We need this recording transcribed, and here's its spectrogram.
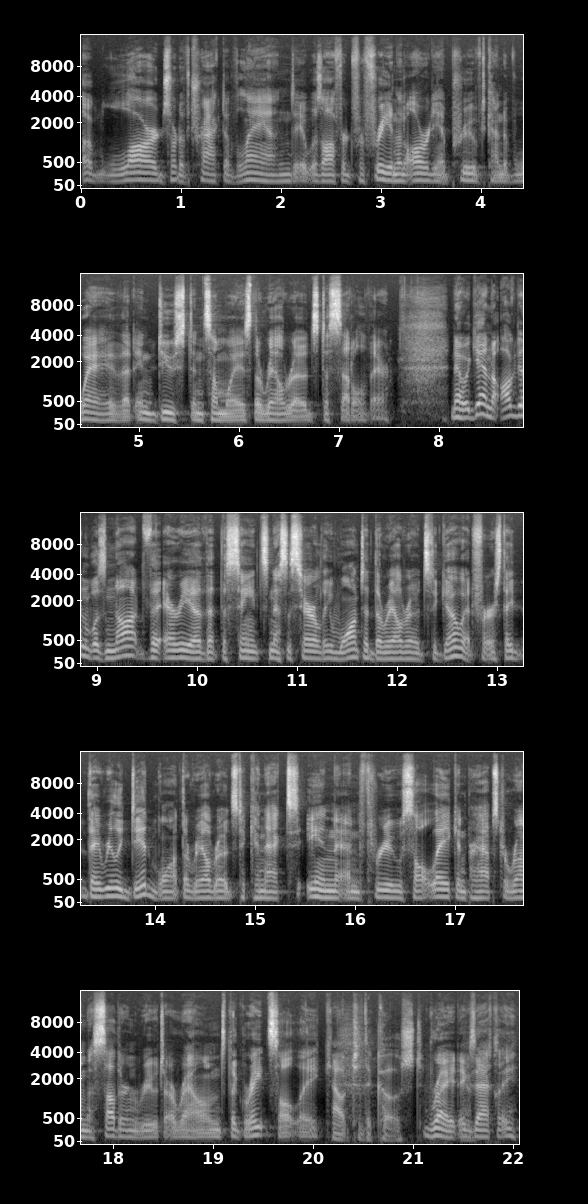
a large sort of tract of land, it was offered for free in an already approved kind of way that induced in some ways the railroads to settle there. Now, again, Ogden was not the area that the Saints necessarily wanted the railroads to go at first. They, they really did want the railroads to connect in and through Salt Lake and perhaps to run a southern route around the Great Salt Lake. Out to the coast. Right, yeah. exactly.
